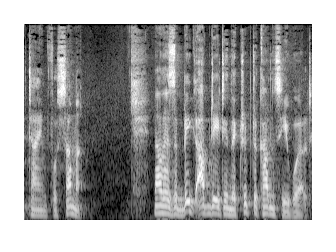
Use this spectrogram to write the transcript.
time for summer. Now, there's a big update in the cryptocurrency world.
